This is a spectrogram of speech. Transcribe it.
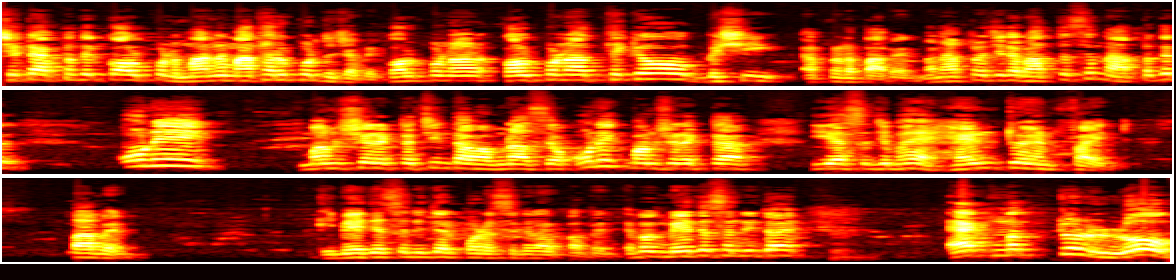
সেটা আপনাদের কল্পনা মানে মাথার উপর দিয়ে যাবে। কল্পনার কল্পনার থেকেও বেশি আপনারা পাবেন। মানে আপনারা যেটা ভাবতেছেন না, আপনাদের অনেক মানুষের একটা চিন্তা ভাবনা আছে, অনেক মানুষের একটা ইয়ে আছে যে ভাই হ্যান্ড টু হ্যান্ড ফাইট পাবেন। এই মেয়েদেশন হৃদয়ের পরে সিনেমা পাবেন। এবং মেয়েদেশন হৃদয় একমাত্র লোক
